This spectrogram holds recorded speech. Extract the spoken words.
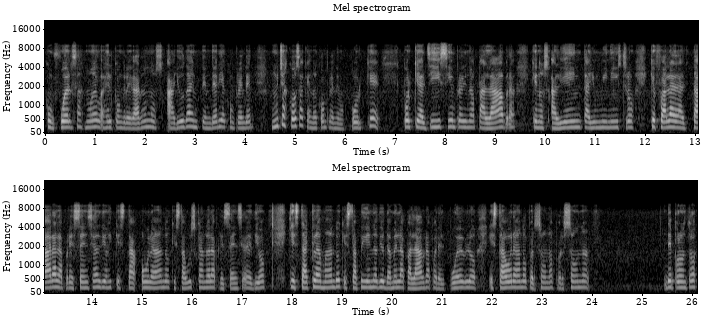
con fuerzas nuevas. El congregarnos nos ayuda a entender y a comprender muchas cosas que no comprendemos. ¿Por qué? Allí siempre hay una palabra que nos alienta, hay un ministro que fue al altar a la presencia de Dios y que está orando, que está buscando la presencia de Dios, que está clamando, que está pidiendo a Dios, dame la palabra para el pueblo, está orando persona a persona. De pronto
